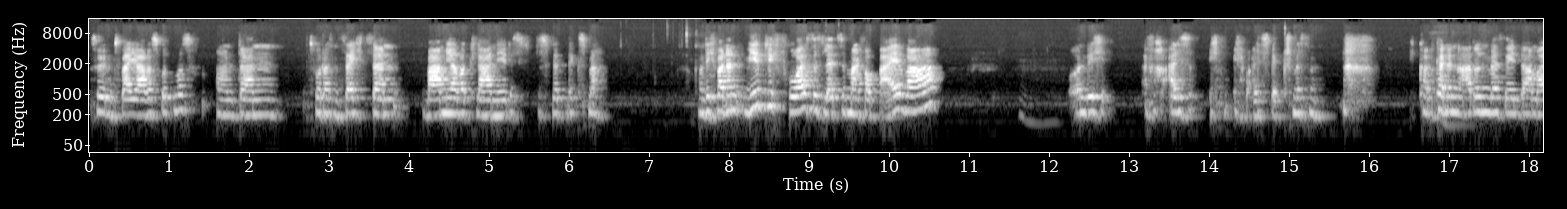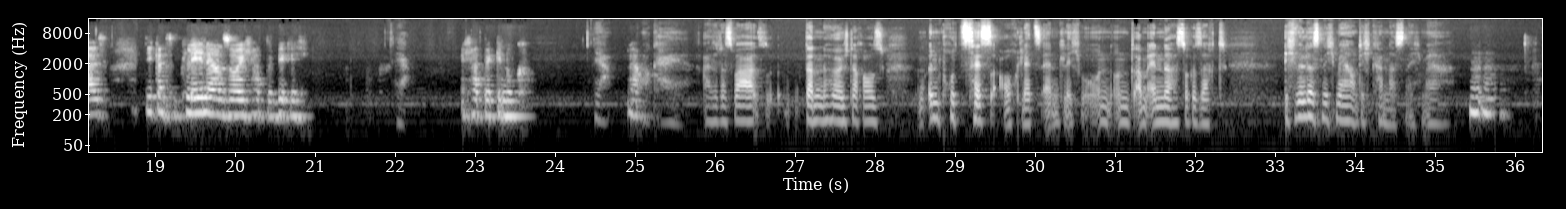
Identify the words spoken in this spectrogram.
so im Zwei-Jahres-Rhythmus. Und dann 2016 war mir aber klar, nee, das, das wird nichts mehr. Und ich war dann wirklich froh, als das letzte Mal vorbei war und ich einfach alles, ich, ich habe alles weggeschmissen. Ich konnte keine Nadeln mehr sehen damals, die ganzen Pläne und so. Ich hatte wirklich, ja. ich hatte genug. Ja, ja. okay. Also das war, dann höre ich daraus, ein Prozess auch letztendlich. Und, und am Ende hast du gesagt, ich will das nicht mehr und ich kann das nicht mehr.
